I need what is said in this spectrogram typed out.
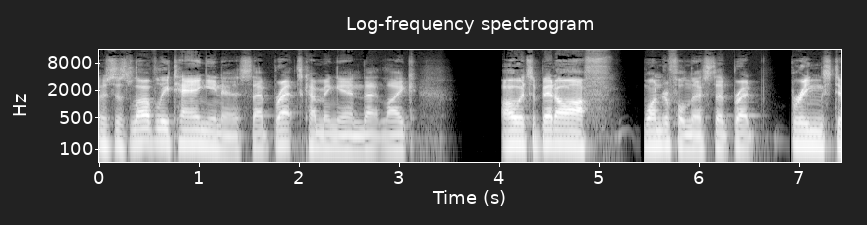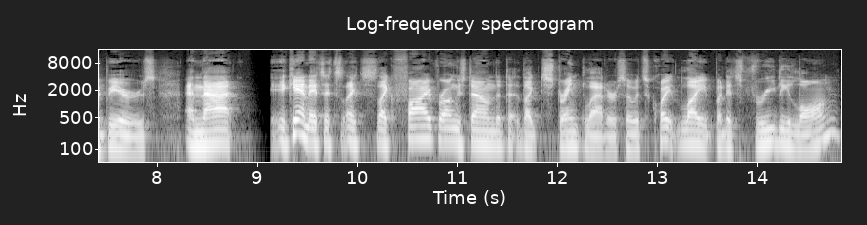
there's this lovely tanginess that Brett's coming in. That like, oh, it's a bit off wonderfulness that Brett brings to beers, and that again, it's it's it's like five rungs down the t- like strength ladder, so it's quite light, but it's really long,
